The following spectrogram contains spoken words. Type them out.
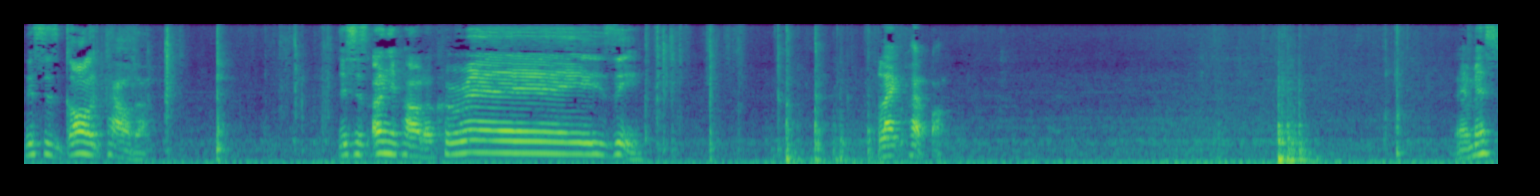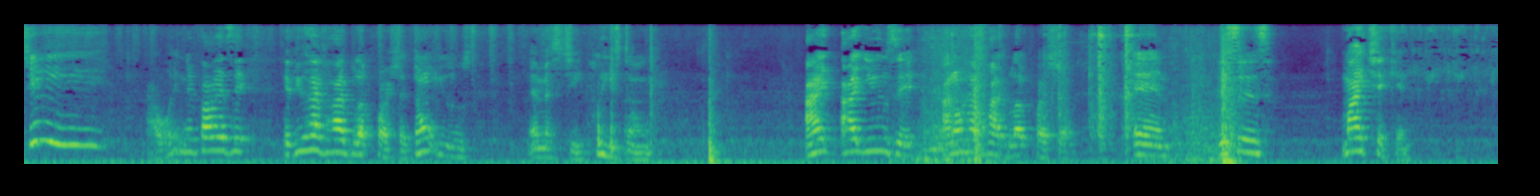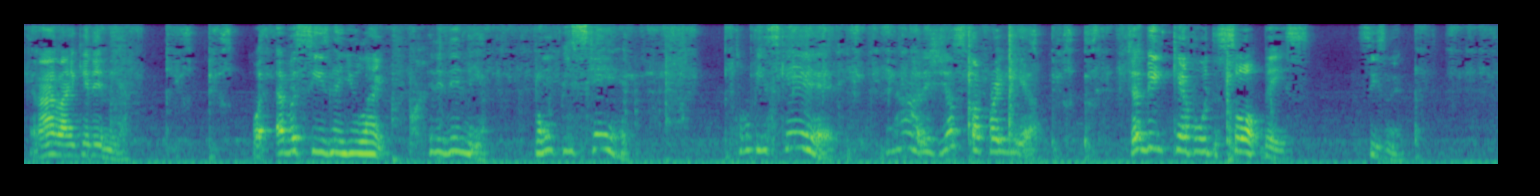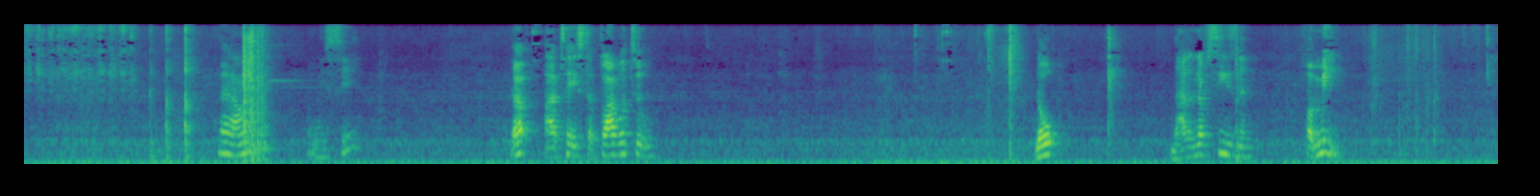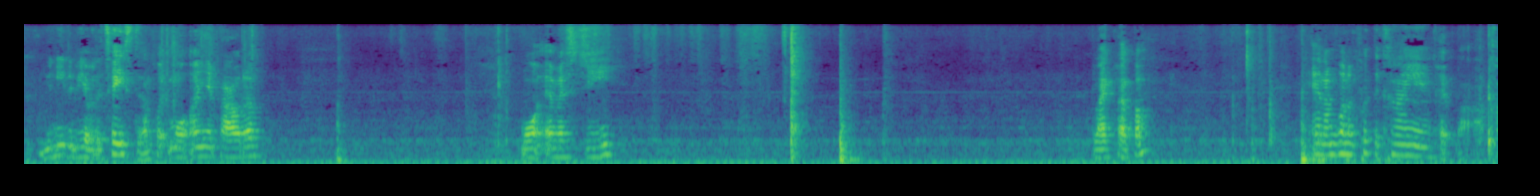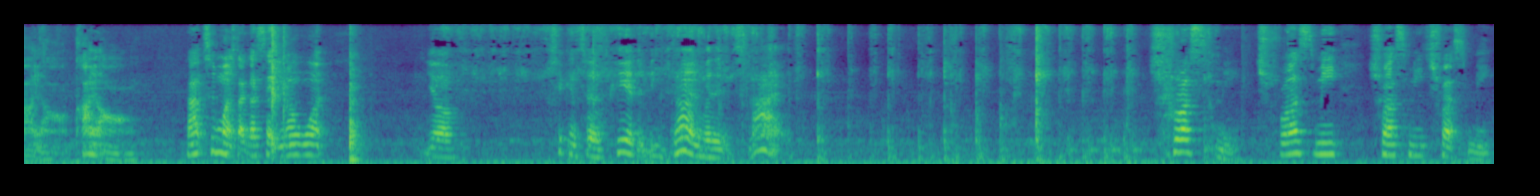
This is garlic powder. This is onion powder. Crazy. Black pepper. MSG. I wouldn't advise it. If you have high blood pressure, don't use MSG. Please don't. I I use it. I don't have high blood pressure. And this is my chicken. And I like it in there. Whatever seasoning you like, put it in there. Don't be scared. Don't be scared. Nah, it's your stuff right here. Just be careful with the salt base seasoning. Now, let me see. Yep, I taste the flour too. Nope. Not enough seasoning for me. You need to be able to taste it. I'm putting more onion powder. More MSG. Black pepper. And I'm going to put the cayenne pepper. Cayenne. Cayenne. Not too much. Like I said, you don't want your chicken to appear to be done, but it's not. Trust me. Trust me. Trust me. Trust me.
